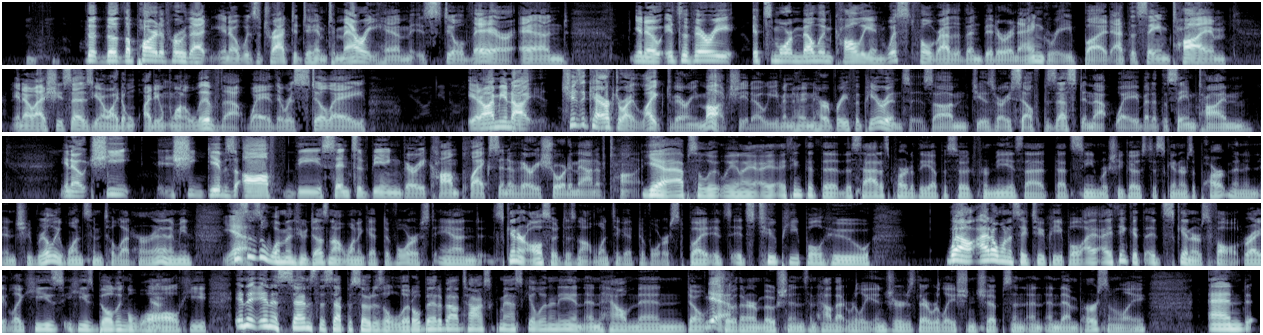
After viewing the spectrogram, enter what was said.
the the the part of her that you know was attracted to him to marry him is still there and you know it's a very it's more melancholy and wistful rather than bitter and angry but at the same time you know as she says you know I don't I didn't want to live that way. There is still a you know I mean I she's a character I liked very much you know even in her brief appearances. Um she is very self-possessed in that way but at the same time you know she she gives off the sense of being very complex in a very short amount of time Yeah, absolutely. And I, I- think that the, the saddest part of the episode for me is that that scene where she goes to Skinner's apartment and, and she really wants him to let her in. I mean, Yeah. this is a woman who does not want to get divorced, and Skinner also does not want to get divorced. But it's it's two people who. Well, I don't want to say two people. I, I think it, it's Skinner's fault, right? Like he's he's building a wall. He, in a, in a sense, this episode is a little bit about toxic masculinity and, and how men don't Yeah. show their emotions and how that really injures their relationships and, and, and them personally. And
